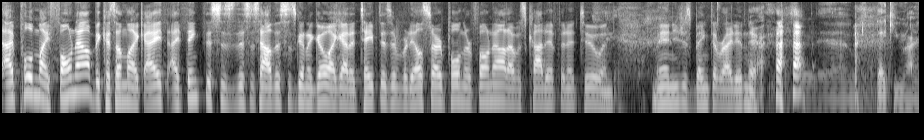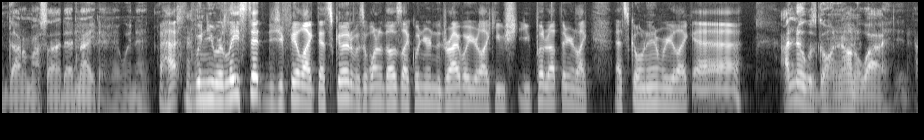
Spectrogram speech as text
I pulled my phone out because I'm like, I I think this is this is how this is gonna go. I got to tape this. Everybody else started pulling their phone out. I was caught up in it too, and man, you just banked it right in there. yeah, thank you. I got on my side that night, and it went in. How- when you released it, did you feel like that's good? Was it one of those like when you're in the driveway, you're like you sh- you put it up there, and you're like that's going in, where you're like, eh. I knew it was going in. I don't know why. It, I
